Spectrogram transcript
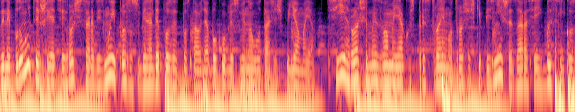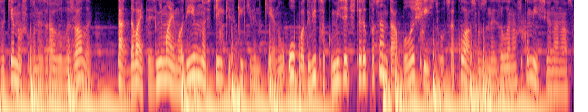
Ви не подумайте, що я ці гроші зараз візьму і просто собі на депозит поставлю або куплю собі нову тачечку, йомaya. Ці гроші ми з вами якось пристроїмо трошечки пізніше. Зараз я їх бистренько закину, щоб вони зразу лежали. Так, давайте знімаємо рівно стільки, скільки він кинув. Опа, дивіться, комісія 4%, а було 6. Оце класно, знизили нашу комісію на нас.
